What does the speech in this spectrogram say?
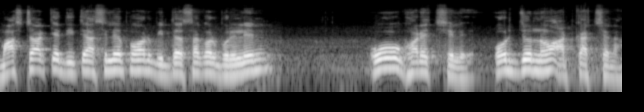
মাস্টারকে দিতে আসিলে পর বিদ্যাসাগর বলিলেন, ও ঘরের ছেলে, ওর জন্য আটকাচ্ছে না।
